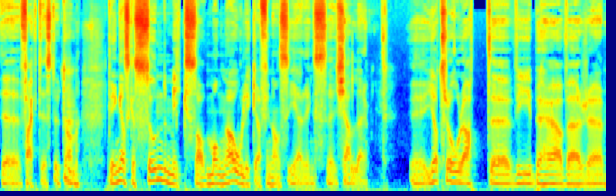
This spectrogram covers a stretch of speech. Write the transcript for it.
eh, faktiskt. Utan mm. Det är en ganska sund mix av många olika finansieringskällor. Eh, jag tror att vi behöver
